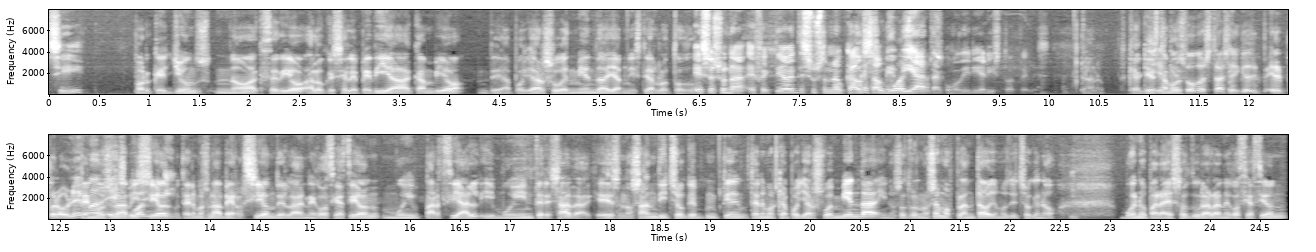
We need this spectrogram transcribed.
Sí, porque Junts no accedió a lo que se le pedía a cambio de apoyar su enmienda y amnistiarlo todo. Eso es una, efectivamente, eso es una causa inmediata, como diría Aristóteles. Claro. Que aquí estamos. todo está. El, problema tenemos es una cuando- visión, tenemos una versión de la negociación muy parcial y muy interesada, que es nos han dicho que tenemos que apoyar su enmienda y nosotros nos hemos plantado y hemos dicho que no. Bueno, para eso dura la negociación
